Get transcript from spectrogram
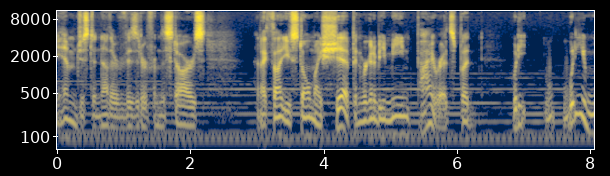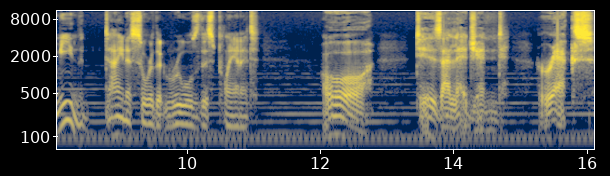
am just another visitor from the stars. And I thought you stole my ship and we're going to be mean pirates, but what do you what do you mean the dinosaur that rules this planet? Oh, tis a legend. Rex.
